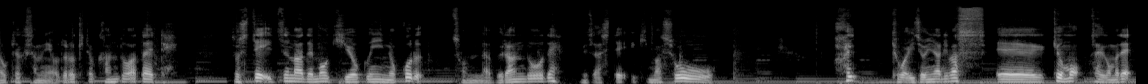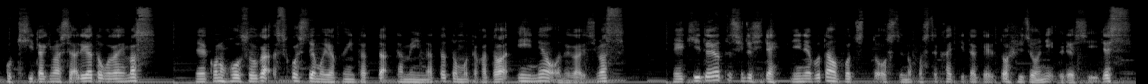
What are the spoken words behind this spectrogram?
お客様に驚きと感動を与えて、そしていつまでも記憶に残る、そんなブランドをね、目指していきましょう。はい、今日は以上になります。えー、今日も最後までお聴きいただきましてありがとうございます。えこの放送が少しでも役に立ったためになったと思った方は、いいねをお願いします。え聞いたよと印で、いいねボタンをポチッと押して残して帰っていただけると非常に嬉しいです。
